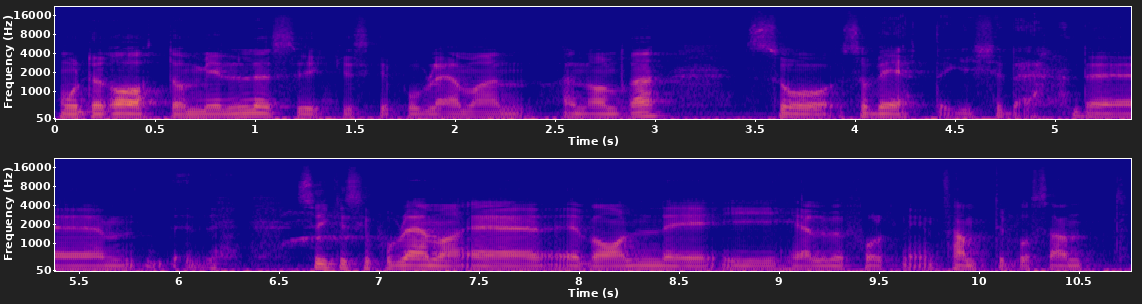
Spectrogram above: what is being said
moderate og milde psykiske problemer enn en andre, så, så vet jeg ikke det. det, det psykiske problemer er, er vanlig i hele befolkningen. 50%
